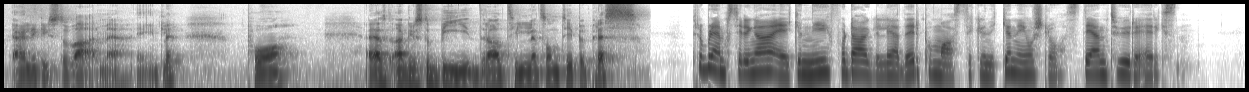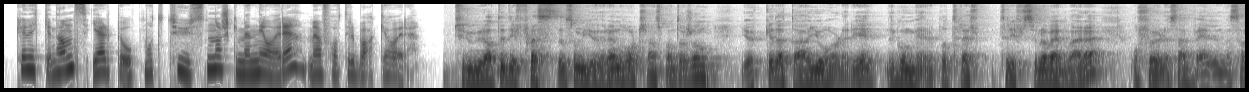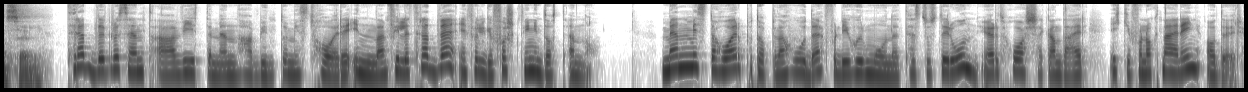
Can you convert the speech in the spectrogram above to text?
jeg har heller ikke lyst til å være med, egentlig. På Jeg har ikke lyst til å bidra til et sånn type press. Problemstillinga er ikke ny for daglig leder på Masterklinikken i Oslo, Sten Ture Eriksen. Klinikken hans hjelper opp mot 1000 norske menn i året med å få tilbake håret tror at de fleste som gjør en hårtransplantasjon, gjør ikke dette av jåleri. Det går mer på trivsel og velvære og føle seg vel med seg selv. 30% av hvite menn har begynt å miste håret innen de fyller 30, ifølge forskning.no. Menn mister hår på toppen av hodet fordi hormonet testosteron gjør at hårsekkene der ikke får nok næring og dør.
